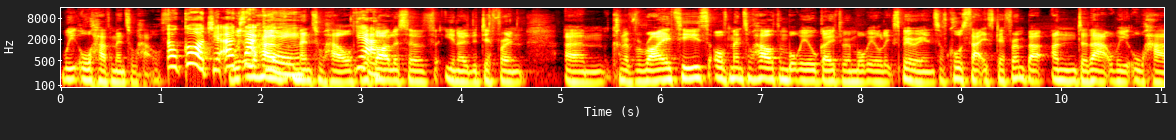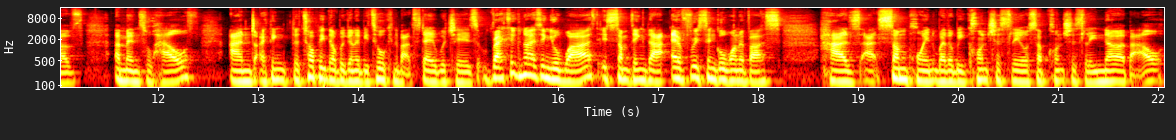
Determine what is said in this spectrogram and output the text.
we all have mental health. oh god yeah exactly. We all have mental health, Yeah. regardless of, you know, the different um, kind of varieties of mental health and what we all go through and what we all experience. Of course, that is different, but under that, we all have a mental health. And I think the topic that we're going to be talking about today, which is recognizing your worth, is something that every single one of us has at some point, whether we consciously or subconsciously know about.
